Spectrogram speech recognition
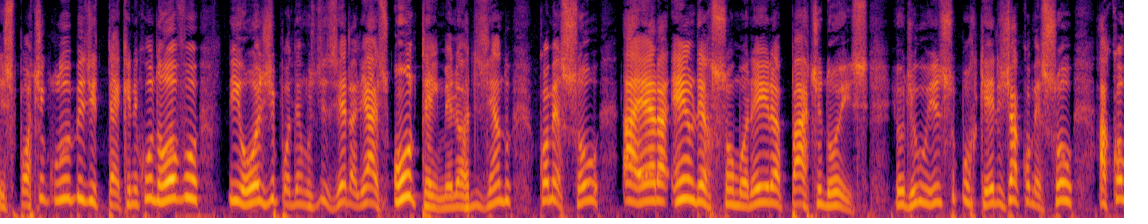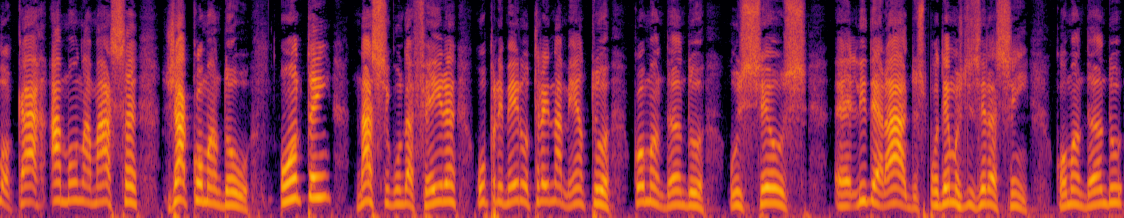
Esporte Clube de técnico novo e hoje podemos dizer, aliás, ontem, melhor dizendo, começou a era Anderson Moreira, parte 2. Eu digo isso porque ele já começou a colocar a mão na massa, já comandou ontem, na segunda-feira, o primeiro treinamento, comandando os seus eh, liderados, podemos dizer assim, comandando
